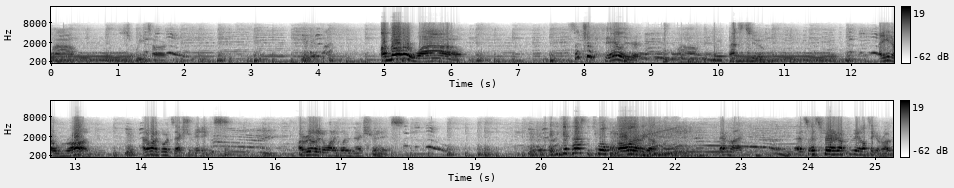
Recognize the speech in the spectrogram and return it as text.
Wow. Such a retard. Another wow. Such a failure. Wow. That's two. I need a run. I don't want to go into extra innings. I really don't want to go into extra innings. If you get past the 12th, oh, there we go. Never mind. That's, that's fair enough for me. I'll take a run.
